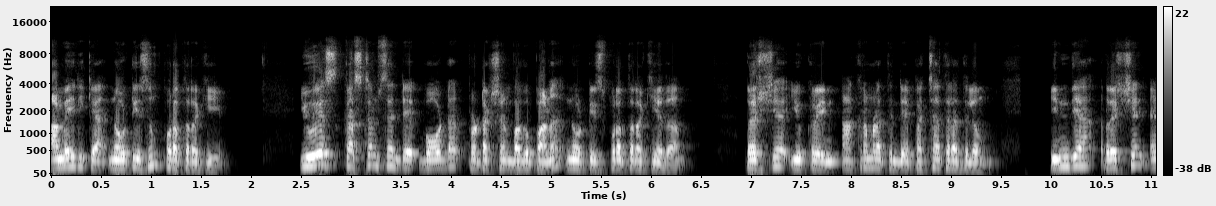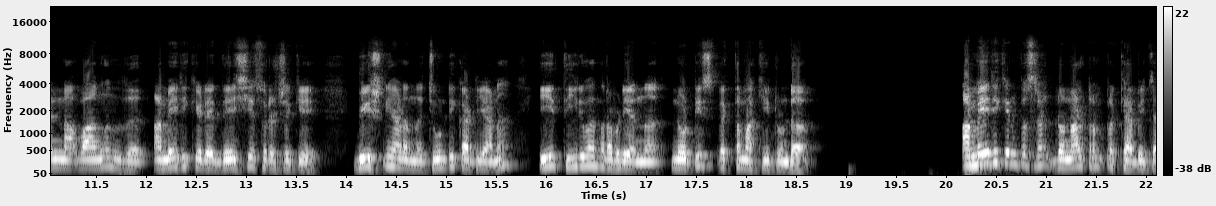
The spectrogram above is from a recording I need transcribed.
അമേരിക്ക നോട്ടീസും പുറത്തിറക്കി. U S customs and border protection വകുപ്പാണ് നോട്ടീസ് പുറത്തിറക്കിയത്. റഷ്യ യുക്രൈൻ ആക്രമണത്തിന്റെ പശ്ചാത്തലത്തിലും ഇന്ത്യ റഷ്യൻ എണ്ണ വാങ്ങുന്നത് അമേരിക്കയുടെ ദേശീയ സുരക്ഷയ്ക്ക് ഭീഷണിയാണെന്ന് ചൂണ്ടിക്കാട്ടിയാണ് ഈ തീരുവ നടപടിയെന്ന് നോട്ടീസ് വ്യക്തമാക്കിയിട്ടുണ്ട്. അമേരിക്കൻ പ്രസിഡന്റ് ഡൊണാൾഡ് ട്രംപ് പ്രഖ്യാപിച്ച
